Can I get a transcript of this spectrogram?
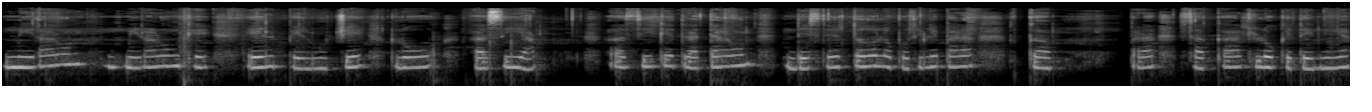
Miraron, miraron que el peluche lo hacía. Así que trataron de hacer todo lo posible para para sacar lo que tenía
